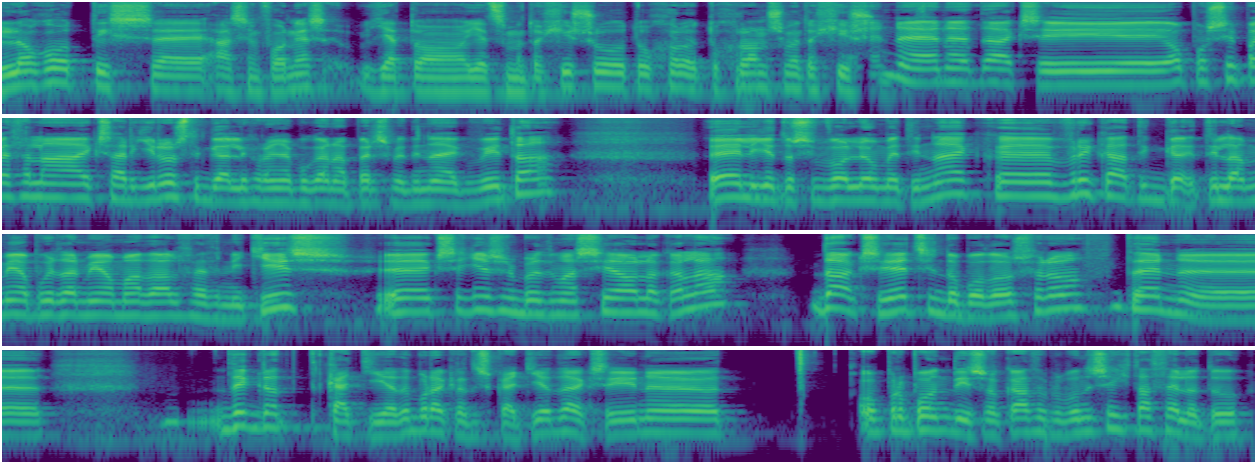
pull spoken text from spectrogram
Λόγω της ε, ασυμφωνίας για, το, για τη συμμετοχή σου, του, χρ- του χρόνου συμμετοχής σου. Ε, ναι, ναι, εντάξει. Όπως είπα, ήθελα να εξαργυρώσω την καλή χρονιά που έκανα πέρσι με την ΑΕΚ Β. Έλυγε το συμβόλαιο με την ΑΕΚ. Ε, βρήκα την, κα- τη Λαμία που ήταν μια ομάδα Α εθνικής. Ε, ξεκίνησε την προετοιμασία όλα καλά. Εντάξει, έτσι είναι το ποδόσφαιρο. Δεν, ε, δεν κρα... κακία, δεν μπορώ να κρατήσω κακία. Εντάξει, είναι ο προπονητής. Ο κάθε προπονητής έχει τα θέλω του.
